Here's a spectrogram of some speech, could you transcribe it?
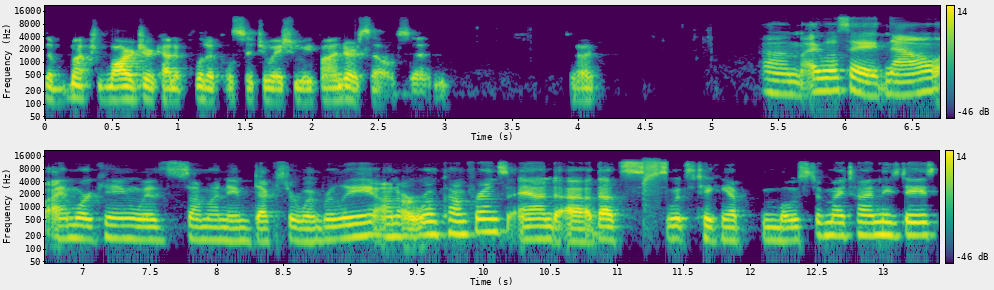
the much larger kind of political situation we find ourselves in. So Um, I will say now I'm working with someone named Dexter Wimberly on Art World Conference, and uh, that's what's taking up most of my time these days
